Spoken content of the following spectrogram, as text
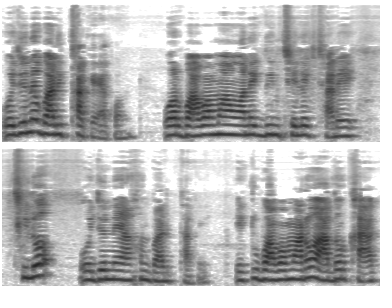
ওই জন্য বাড়ির থাকে এখন। ওর বাবা মা অনেকদিন ছেলে ছাড়ে ছিল ওই জন্য এখন বাড়ির থাকে। একটু বাবা মারও আদর খাক।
